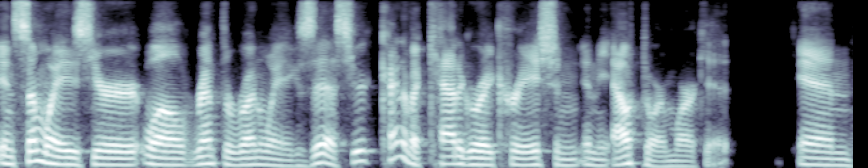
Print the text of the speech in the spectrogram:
in some ways you're well rent the runway exists you're kind of a category creation in the outdoor market. And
